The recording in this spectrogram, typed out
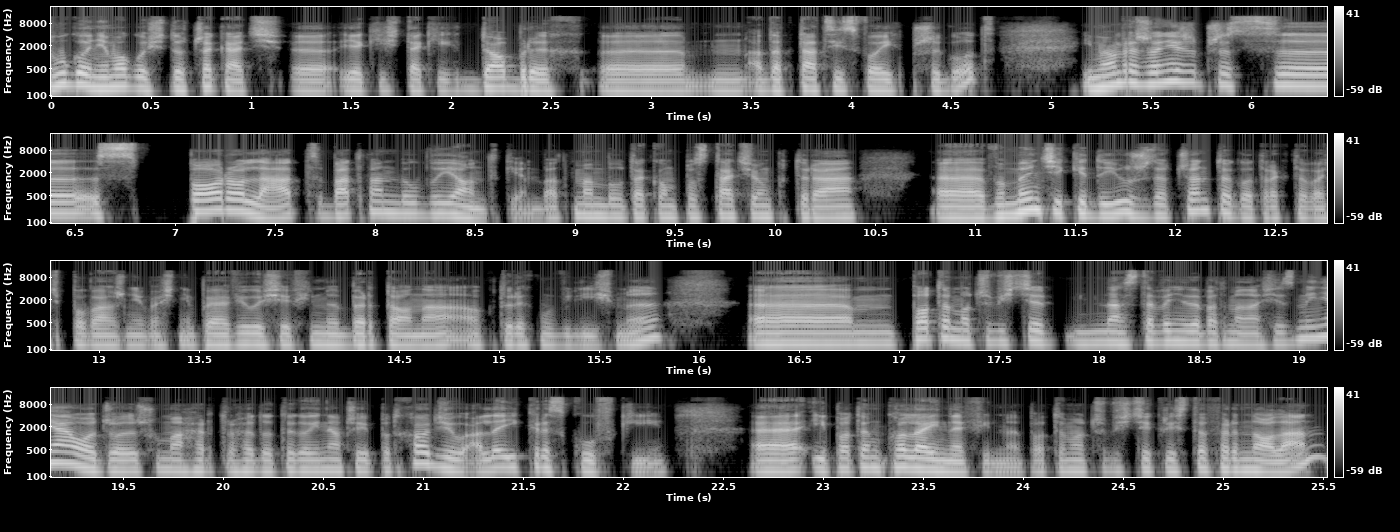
długo nie mogło się doczekać e, jakichś takich dobrych e, adaptacji swoich przygód. I mam wrażenie, że przez e, sporo lat Batman był wyjątkiem. Batman był taką postacią, która w momencie, kiedy już zaczęto go traktować poważnie, właśnie pojawiły się filmy Bertona, o których mówiliśmy. Potem oczywiście nastawienie do Batmana się zmieniało. Joel Schumacher trochę do tego inaczej podchodził, ale i kreskówki. I potem kolejne filmy. Potem oczywiście Christopher Nolan.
